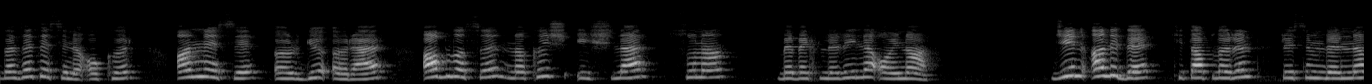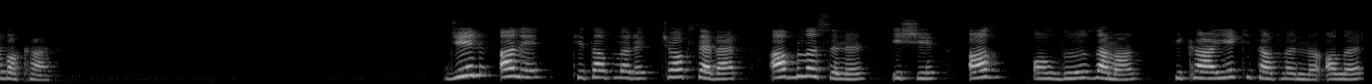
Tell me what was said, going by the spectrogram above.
gazetesini okur, annesi örgü örer, ablası nakış işler, Suna bebekleriyle oynar. Cin Ali de kitapların resimlerine bakar. Cin Ali kitapları çok sever. Ablasının işi az olduğu zaman hikaye kitaplarını alır,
